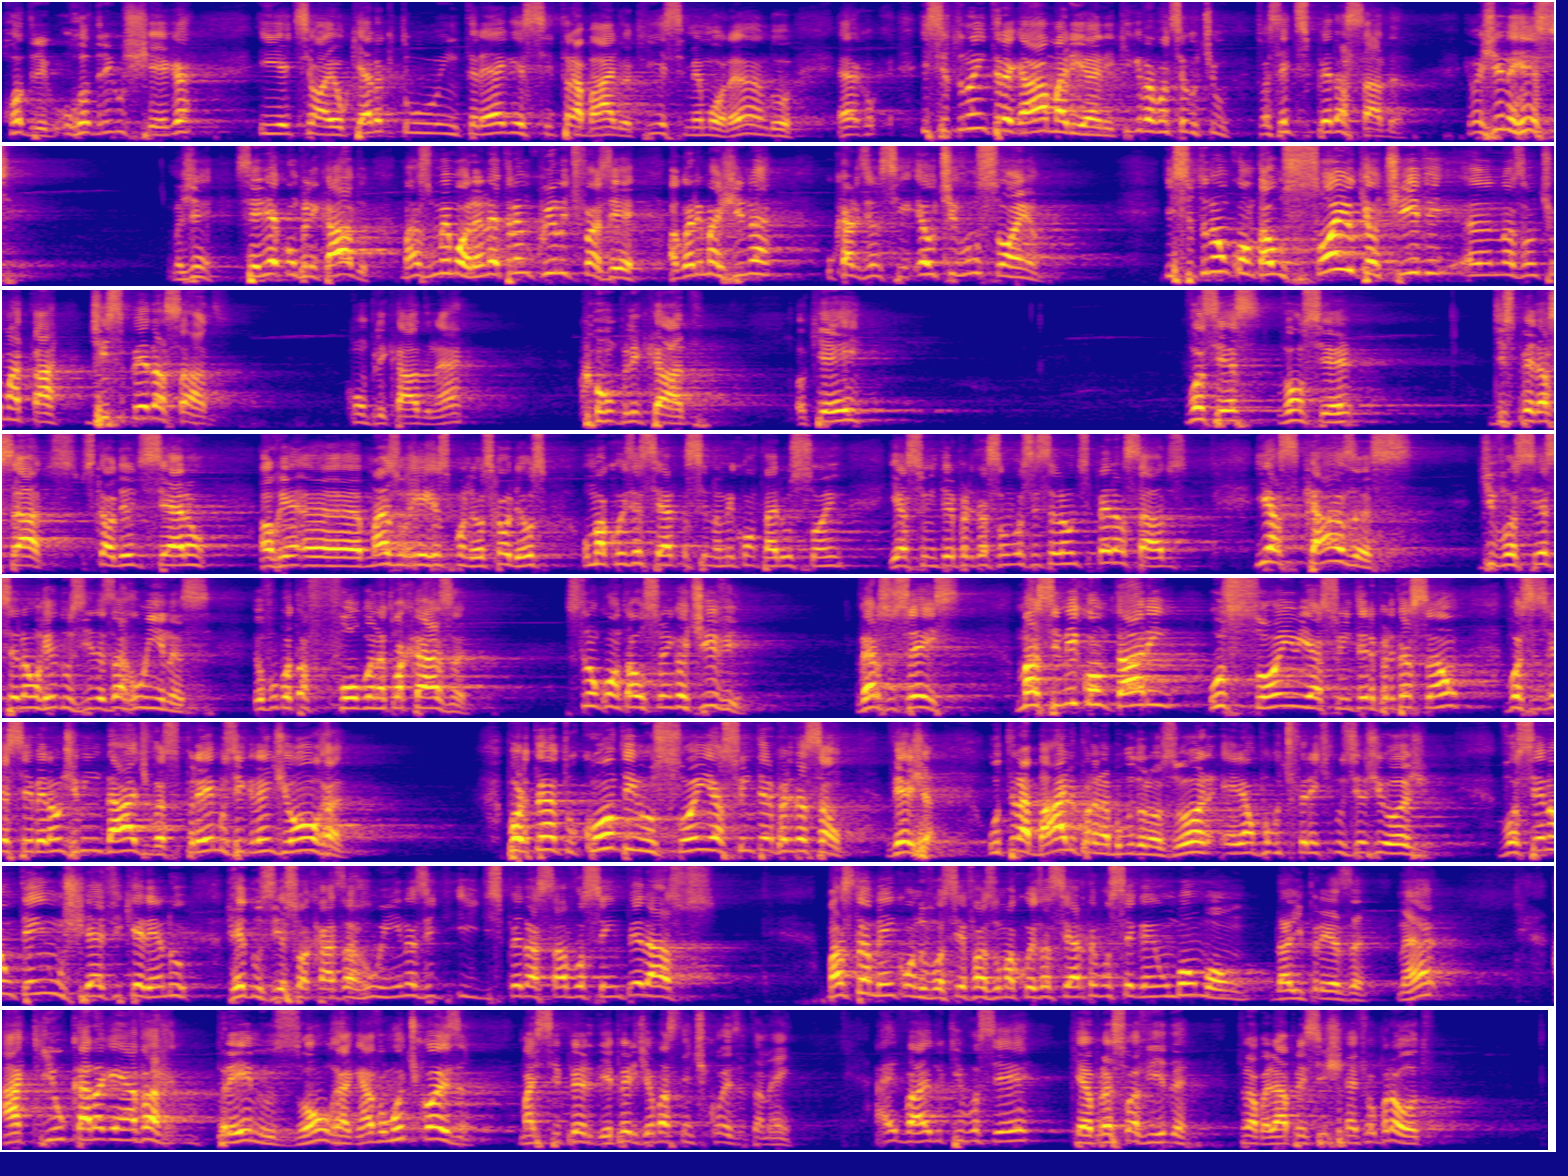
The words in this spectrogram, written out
Rodrigo. O Rodrigo chega e ele diz assim, ó, eu quero que tu entregue esse trabalho aqui, esse memorando. É, e se tu não entregar, Mariane, o que, que vai acontecer contigo? Tu vai ser despedaçada. Imagina isso. Imagina, seria complicado, mas o memorando é tranquilo de fazer. Agora imagina o cara dizendo assim, eu tive um sonho. E se tu não contar o sonho que eu tive, eh, nós vamos te matar. Despedaçado. Complicado, né? Complicado. Ok? Vocês vão ser despedaçados. Os caldeus disseram Rei, uh, mas o rei respondeu aos caldeus: Uma coisa é certa, se não me contarem o sonho e a sua interpretação, vocês serão despedaçados, e as casas de vocês serão reduzidas a ruínas. Eu vou botar fogo na tua casa, se não contar o sonho que eu tive. Verso 6: Mas se me contarem o sonho e a sua interpretação, vocês receberão de mim dádivas, prêmios e grande honra. Portanto, contem o sonho e a sua interpretação. Veja, o trabalho para Nabucodonosor ele é um pouco diferente nos dias de hoje. Você não tem um chefe querendo reduzir a sua casa a ruínas e, e despedaçar você em pedaços. Mas também, quando você faz uma coisa certa, você ganha um bombom da empresa, né? Aqui o cara ganhava prêmios, honra, ganhava um monte de coisa. Mas se perder, perdia bastante coisa também. Aí vai do que você quer para a sua vida, trabalhar para esse chefe ou para outro.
